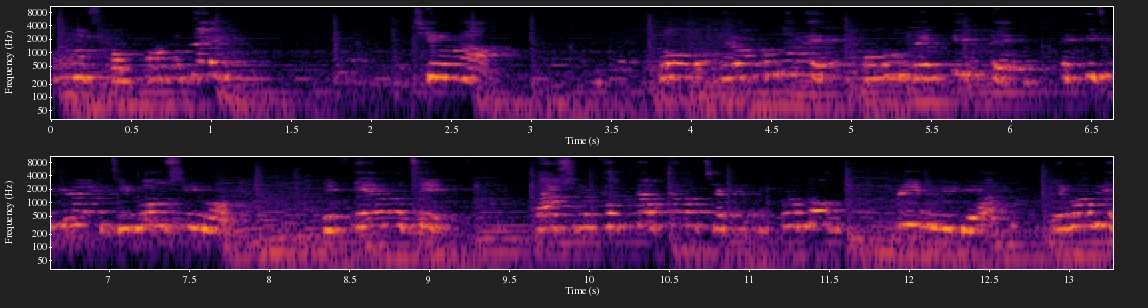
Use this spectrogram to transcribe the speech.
কোনো সম্পর্কটাই ছিল না। তো এরকম ভাবে বহু ব্যক্তিত্বে এই কিছুদিন আগে জীবন সিংহ, যে কে হচ্ছে তার সাক্ষাৎকারটা হচ্ছে প্রথম প্রিন্ট মিডিয়া। এভাবে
